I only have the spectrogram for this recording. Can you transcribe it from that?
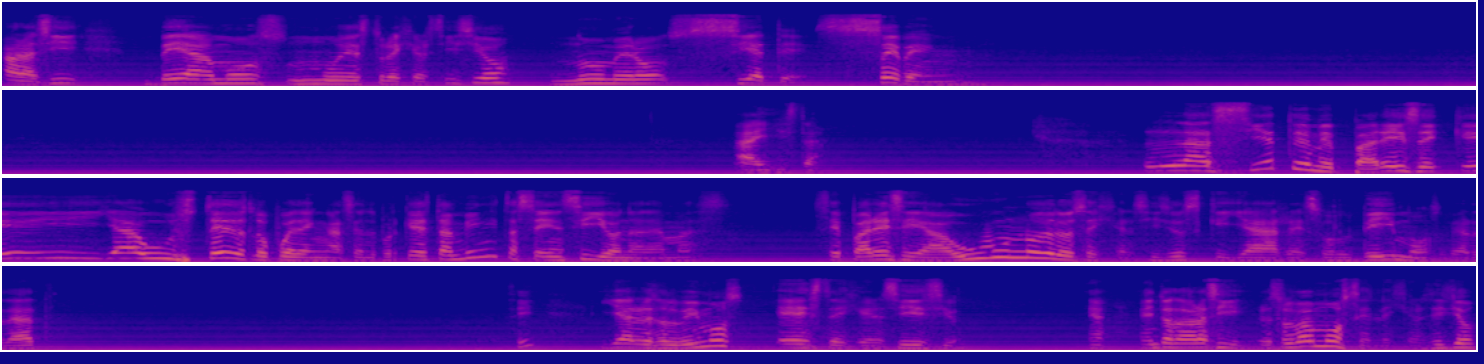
Ahora sí, veamos nuestro ejercicio número 7. 7. Ahí está. Las 7 me parece que ya ustedes lo pueden hacer, porque también está sencillo nada más. Se parece a uno de los ejercicios que ya resolvimos, ¿verdad? ¿Sí? Ya resolvimos este ejercicio. Entonces ahora sí, resolvamos el ejercicio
